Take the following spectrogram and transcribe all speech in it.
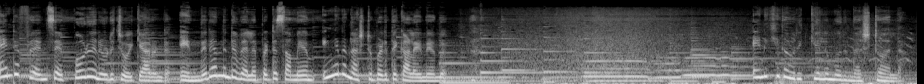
എന്റെ ഫ്രണ്ട്സ് എപ്പോഴും എന്നോട് ചോദിക്കാറുണ്ട് എന്തിനാ നിന്റെ വിലപ്പെട്ട സമയം ഇങ്ങനെ നഷ്ടപ്പെടുത്തി കളയുന്നതെന്ന്? എനിക്കിത് ഒരിക്കലും ഒരു നഷ്ടമല്ല.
